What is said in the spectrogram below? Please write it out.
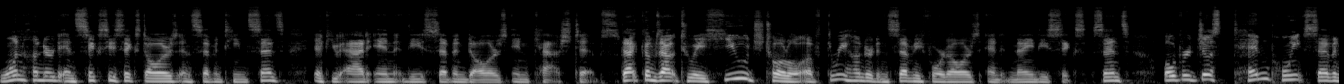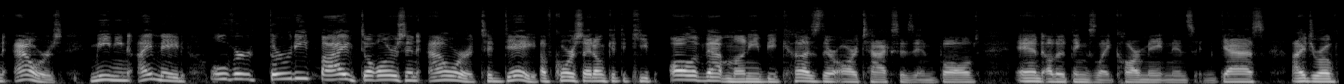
$166.17 if you add in the $7 in cash tips. That comes out to a huge total of $374.96 over just 10.7 hours, meaning I made over $35 an hour today. Of course, I don't get to keep all of that money because there are taxes involved and other things like car maintenance and gas. I drove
